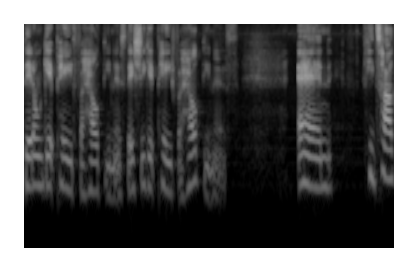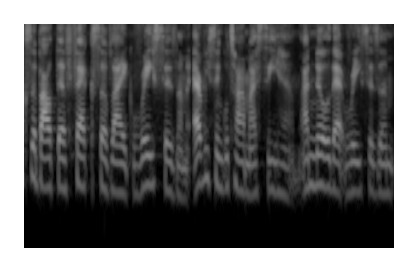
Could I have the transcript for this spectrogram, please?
they don't get paid for healthiness. They should get paid for healthiness. And he talks about the effects of like racism every single time I see him. I know that racism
